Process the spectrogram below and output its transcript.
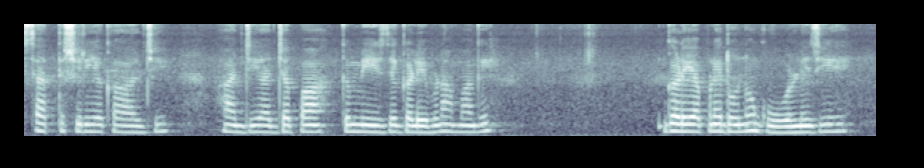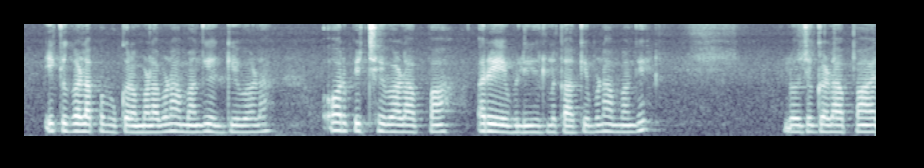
ਸਤਿ ਸ਼੍ਰੀ ਅਕਾਲ ਜੀ। ਹਾਂਜੀ, ਅੱਜ ਆਪਾਂ ਕਮੀਜ਼ ਦੇ ਗਲੇ ਬਣਾਵਾਂਗੇ। ਗਲੇ ਆਪਣੇ ਦੋਨੋਂ ਗੋਲ ਨੇ ਜੀ ਇਹ। ਇੱਕ ਗਲਾ ਆਪਾਂ ਬੁਕਰਮ ਵਾਲਾ ਬਣਾਵਾਂਗੇ, ਅੱਗੇ ਵਾਲਾ। ਔਰ ਪਿੱਛੇ ਵਾਲਾ ਆਪਾਂ ਰੇਵਲੀਰ ਲਗਾ ਕੇ ਬਣਾਵਾਂਗੇ। ਲੋ ਜੀ, ਗਲਾ ਆਪਾਂ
